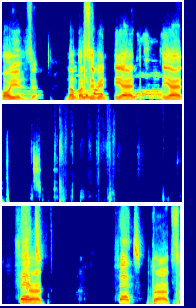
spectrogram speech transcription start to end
Oils. Number seven. Iyad. Iyad. Fat. Fats. Fats.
